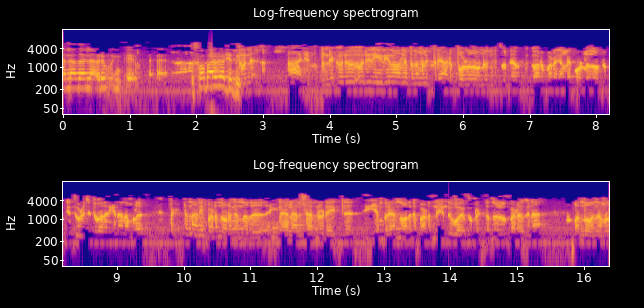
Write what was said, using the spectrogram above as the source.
അല്ലാതെ അല്ല ഒരു സ്വാഭാവികമായിട്ട്. ആ ജിത്തുന്റെ ഒക്കെ ഒരു ഒരു രീതി എന്ന് പറഞ്ഞാൽ ഇപ്പൊ നമ്മൾ ഇത്രയും അടുപ്പമുള്ളതുകൊണ്ടും ജിത്തുന്റെ മിക്കവാറും പടങ്ങളിലൊക്കെ ഉള്ളതുകൊണ്ടും ജിത്തു വിളിച്ചിട്ട് പറഞ്ഞിങ്ങനെ നമ്മൾ പെട്ടെന്നാണ് ഈ പടം തുടങ്ങുന്നത്. ഇങ്ങനെ ലാൽ സാറിന്റെ ഡേറ്റ് എമ്പുരാൻ എന്ന് പറഞ്ഞ പടം നീണ്ടുപോയപ്പോ പെട്ടെന്ന് ഒരു പടം ഇങ്ങനെ വന്നു നമ്മൾ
